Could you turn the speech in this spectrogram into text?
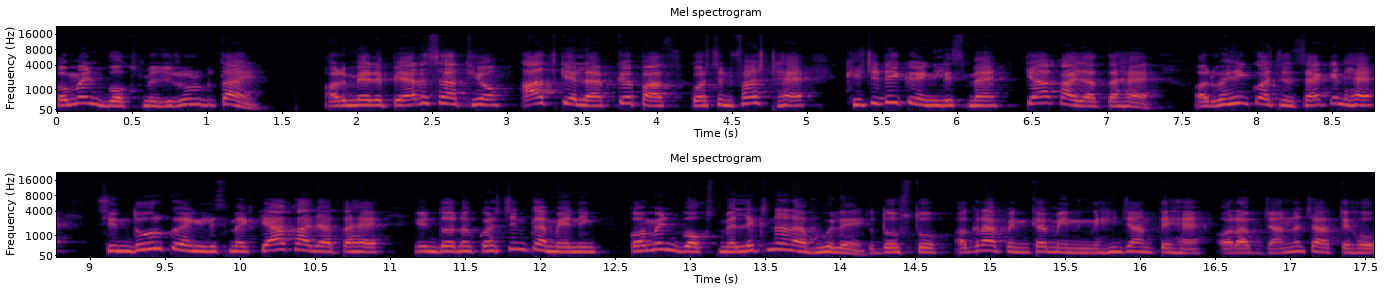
कमेंट बॉक्स में ज़रूर बताएँ। और मेरे प्यारे साथियों, आज के लैब के पास क्वेश्चन फ़र्स्ट है, खिचड़ी को इंग्लिश में क्या कहा जाता है? और वही क्वेश्चन सेकंड है, सिंदूर को इंग्लिश में क्या कहा जाता है? इन दोनों क्वेश्चन का मीनिंग कमेंट बॉक्स में लिखना ना भूलें। तो दोस्तों, अगर आप इनका मीनिंग नहीं जानते हैं और आप जानना चाहते हो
